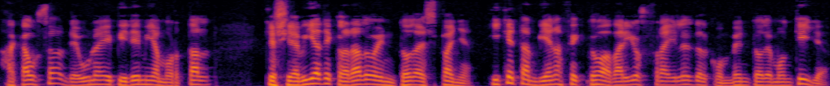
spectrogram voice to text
a causa de una epidemia mortal que se había declarado en toda España y que también afectó a varios frailes del convento de Montilla,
